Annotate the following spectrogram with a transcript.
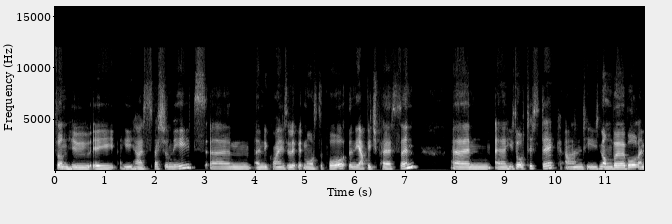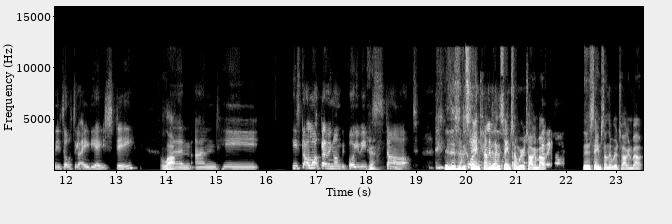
son who he, he has special needs um, and requires a little bit more support than the average person. Um, uh, he's autistic and he's non-verbal, and he's also got ADHD. A lot. Um, and he he's got a lot going on before you even yeah. start. This is the same. Son, this is the same son we were talking about they're the same son that we were talking about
